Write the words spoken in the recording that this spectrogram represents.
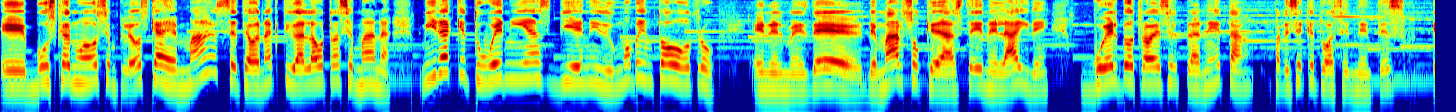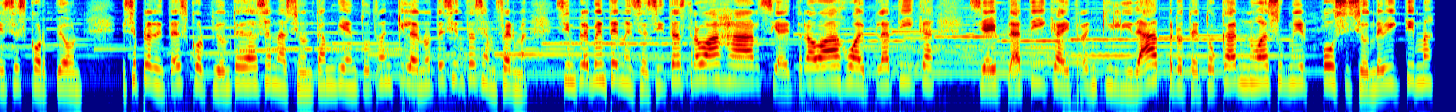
eh, busca nuevos empleos que además se te van a activar la otra semana. Mira que tú venías bien y de un momento a otro, en el mes de, de marzo, quedaste en el aire, vuelve otra vez el planeta. Parece que tu ascendente es, es escorpión. Ese planeta escorpión te da sanación también. Tú tranquila, no te sientas enferma. Simplemente necesitas trabajar. Si hay trabajo, hay platica. Si hay platica, hay tranquilidad. Pero te toca no asumir posición de víctima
